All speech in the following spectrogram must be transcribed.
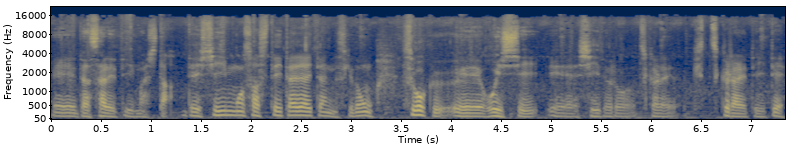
出されていました。で試飲もさせていただいたんですけどもすごく、え、美味しい、シードルを作られ作られていて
